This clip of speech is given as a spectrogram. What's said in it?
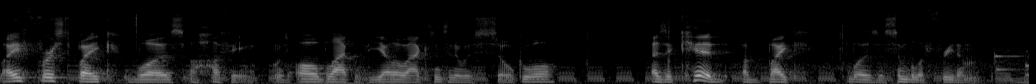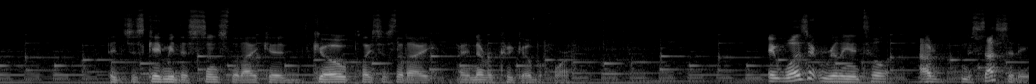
My first bike was a Huffy. It was all black with yellow accents and it was so cool. As a kid, a bike was a symbol of freedom. It just gave me this sense that I could go places that I, I never could go before. It wasn't really until out of necessity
